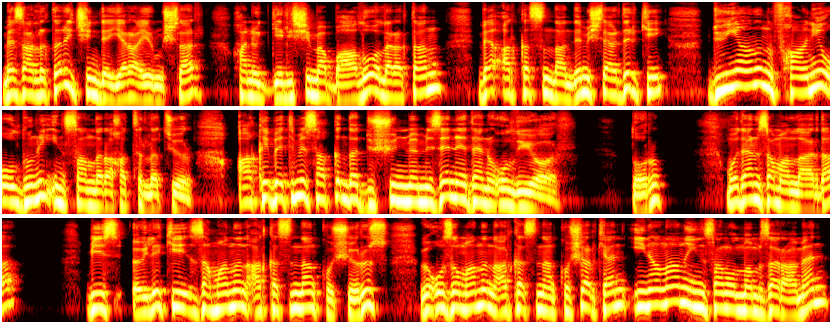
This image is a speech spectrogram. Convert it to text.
mezarlıklar içinde yer ayırmışlar. Hani gelişime bağlı olaraktan ve arkasından demişlerdir ki dünyanın fani olduğunu insanlara hatırlatıyor. Akıbetimiz hakkında düşünmemize neden oluyor. Doğru. Modern zamanlarda biz öyle ki zamanın arkasından koşuyoruz ve o zamanın arkasından koşarken inanan insan olmamıza rağmen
